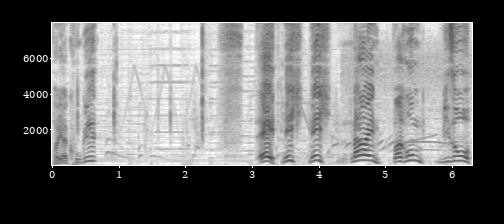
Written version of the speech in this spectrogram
Feuerkugel. Ey, nicht, nicht. Nein. Warum? Wieso?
